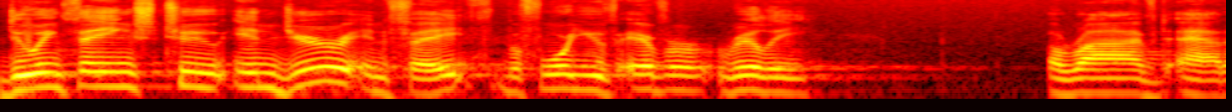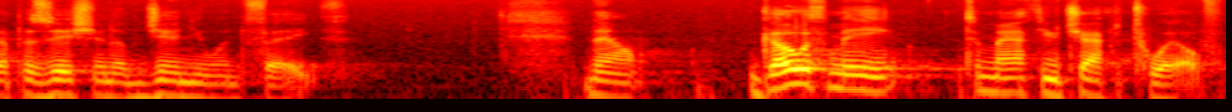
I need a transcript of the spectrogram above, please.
doing things to endure in faith before you've ever really arrived at a position of genuine faith. Now, Go with me to Matthew chapter 12.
